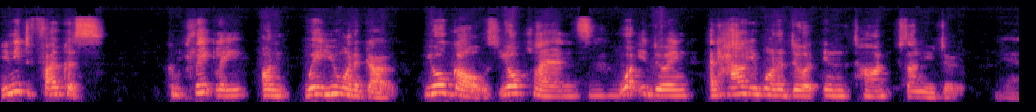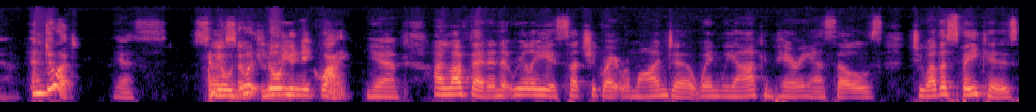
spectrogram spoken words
You need to focus completely on where you want to go, your goals, your plans, mm-hmm. what you're doing, and how you want to do it in the time zone you do. Yeah. And do it. Yes. So, and you'll so do it true. your unique way. Yeah. I love that. And it really is such a great reminder when we are comparing ourselves to other speakers.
